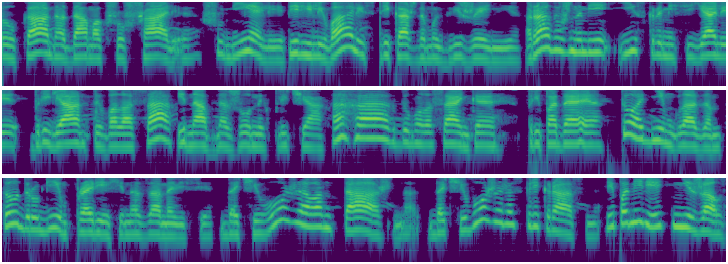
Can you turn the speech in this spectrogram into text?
шелка на дамах шуршали, шумели, переливались при каждом их движении. Радужными искрами сияли бриллианты в волосах и на обнаженных плечах. «Ах, ах!» — думала Санька, припадая то одним глазом, то другим в прорехе на занавесе. Да чего же авантажно, да чего же распрекрасно, и помереть не жал,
